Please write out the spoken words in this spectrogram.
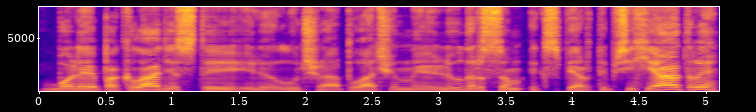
более покладистые или лучше оплаченные Людерсом эксперты-психиатры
